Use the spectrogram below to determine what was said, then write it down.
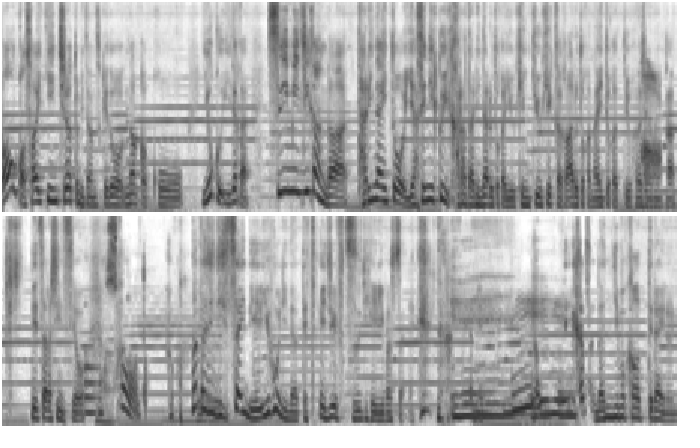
なんか最近ちらっと見たんですけどなんかこうよくだから睡眠時間が足りないと痩せにくい体になるとかいう研究結果があるとかないとかっていう話がなんか出てたらしいんですよ。あそうなんだ 私実際寝るようになって体重普通に減りましたね。へえかつ何にも変わってないのに。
